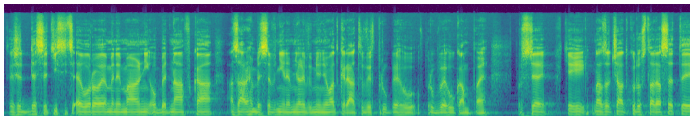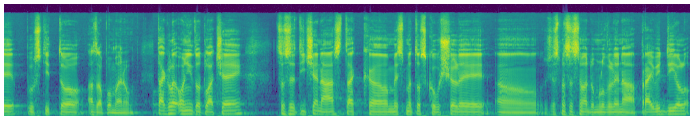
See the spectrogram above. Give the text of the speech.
Takže 10 tisíc euro je minimální objednávka a zároveň by se v ní neměly vyměňovat kreativy v průběhu, v průběhu kampaně. Prostě chtějí na začátku dostat asety, pustit to a zapomenout. Takhle oni to tlačí. Co se týče nás, tak my jsme to zkoušeli, že jsme se s nimi domluvili na private deal,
